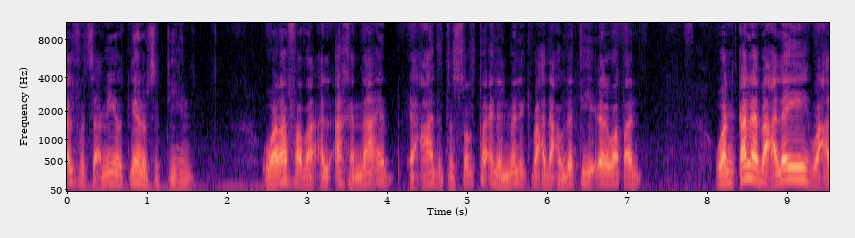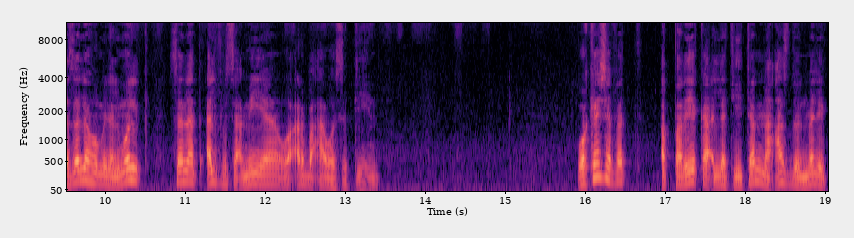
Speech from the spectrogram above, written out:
1962 ورفض الأخ النائب إعادة السلطة إلى الملك بعد عودته إلى الوطن. وانقلب عليه وعزله من الملك سنة 1964 وكشفت الطريقة التي تم عزل الملك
